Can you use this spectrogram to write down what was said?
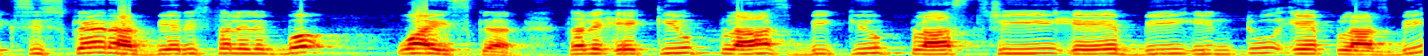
এক্স স্কোয়ার আর বি এর স্থলে লিখব ওয়াই স্কোয়ার। তাহলে a cube plus b cube plus three a b into a plus b.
